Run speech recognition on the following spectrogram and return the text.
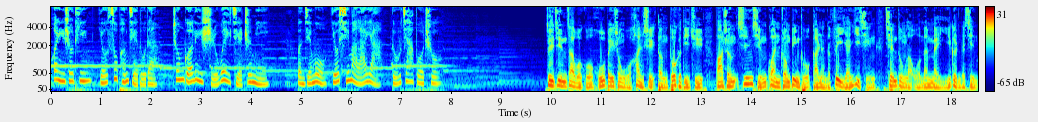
欢迎收听由苏鹏解读的《中国历史未解之谜》，本节目由喜马拉雅独家播出。最近，在我国湖北省武汉市等多个地区发生新型冠状病毒感染的肺炎疫情，牵动了我们每一个人的心。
